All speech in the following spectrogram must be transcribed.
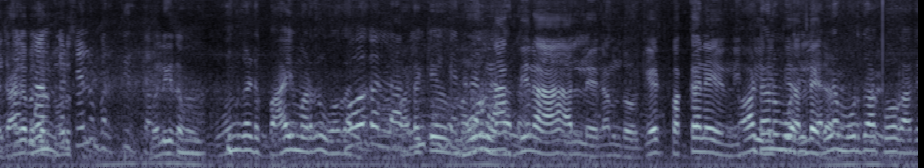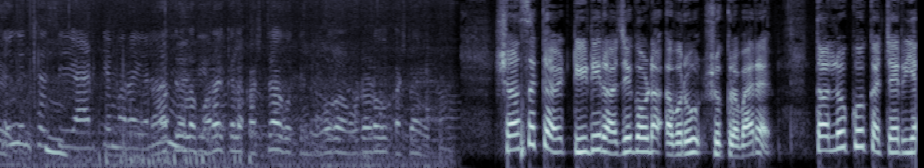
ಆ ಜಾಗ ಬೇಕಾದ್ರೆ ತೋರಿಸ್ತೀನಿ ಮಲಗಿದಾವೆ. ಒಂದ್ ಗಂಟೆ ಬಾಯಿ ಮಾಡಿದ್ರು ಹೋಗಲ್ಲ. ಪಟಕ್ಕೆ ಮೂರ್ ನಾಲ್ಕು ದಿನ ಅಲ್ಲೇ ನಮ್ದು ಗೇಟ್ ಪಕ್ಕನೇ ನಿಂತು ಆಟೋನು ನಿಂತು ಅಲ್ಲೇ ಎಲ್ಲ ಮೂರ್ದಾಕ್ ಹೋಗಾಗೆ ತೆಂಗಿನ ಸಸಿ ಅಡಿಕೆ ಮರ ಎಲ್ಲ ರಾತ್ರಿ ಎಲ್ಲ ಬರಕ್ಕೆಲ್ಲ ಕಷ್ಟ ಆಗುತ್ತೆ ಇಲ್ಲಿ. ಹೋಗ ಓಡಾಡೋದು ಕಷ್ಟ ಆಗುತ್ತೆ. ಶಾಸಕ ಟಿಡಿ ರಾಜೇಗೌಡ ಅವರು ಶುಕ್ರವಾರ ತಾಲೂಕು ಕಚೇರಿಯ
